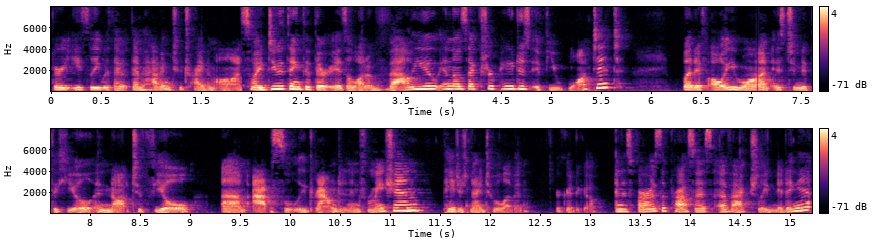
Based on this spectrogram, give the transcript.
very easily without them having to try them on. So I do think that there is a lot of value in those extra pages if you want it, but if all you want is to knit the heel and not to feel um, absolutely drowned in information, pages 9 to 11 you're good to go. And as far as the process of actually knitting it,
